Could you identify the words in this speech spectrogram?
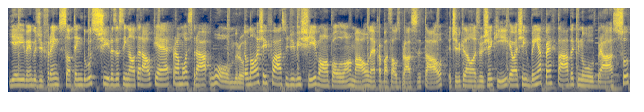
E aí, vendo de frente, só tem duas tiras assim na lateral, que é pra mostrar o ombro. Eu não achei fácil de vestir, igual uma polo normal, né? Pra passar os braços e tal. Eu tive que dar um ajuste aqui. Eu achei bem apertada aqui no braço,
